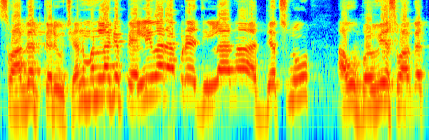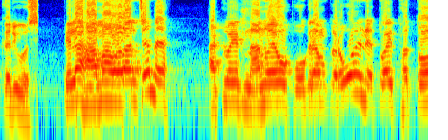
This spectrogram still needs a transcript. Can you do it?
સ્વાગત કર્યું છે. અને મને લાગે પહેલી વાર આપણે જિલ્લાના અધ્યક્ષનું આવું ભવ્ય સ્વાગત કર્યું હશે. પેલા હામાવાળાને છે ને, આટલો એક નાનો એવો પ્રોગ્રામ કરવો હોય ને તો એ થતો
